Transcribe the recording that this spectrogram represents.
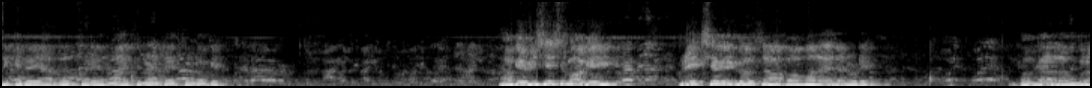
ಸಿಕ್ಕಿದೆ. ಯಾರ್ದೊಂದು ಸರಿಯಾದ ಮಾಹಿತಿ ನೀಡಿ ತೆಗೆದುಕೊಂಡೋಗಿ. ಹಾಗೆ ವಿಶೇಷವಾಗಿ ಪ್ರೇಕ್ಷಕರಿಗೂ ಸಹ ಬಹುಮಾನ ಇದೆ ನೋಡಿ. ಬಂಗಾರದ ಉಂಗುರ,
